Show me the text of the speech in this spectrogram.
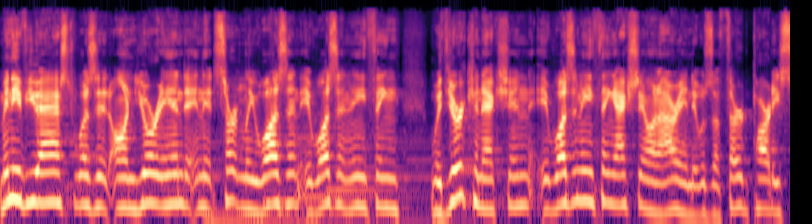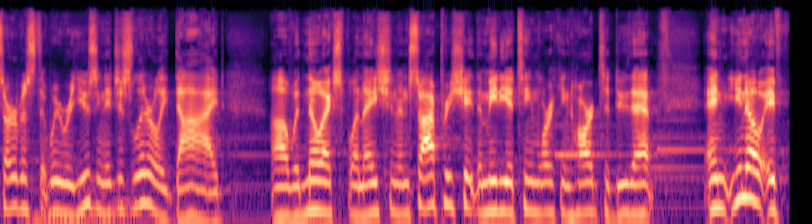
many of you asked, was it on your end? And it certainly wasn't. It wasn't anything with your connection, it wasn't anything actually on our end. It was a third party service that we were using. It just literally died uh, with no explanation. And so I appreciate the media team working hard to do that. And you know, if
